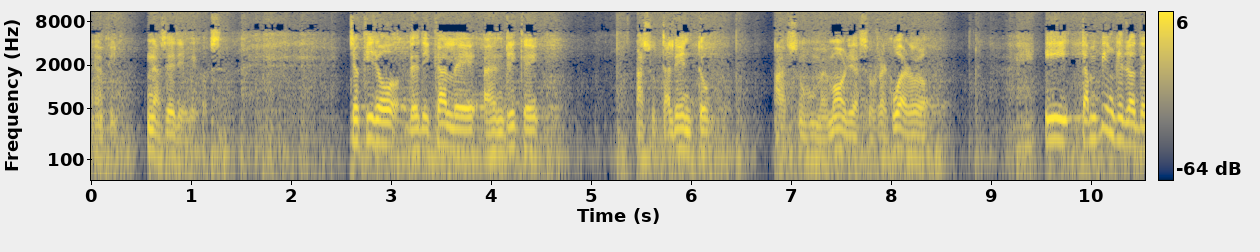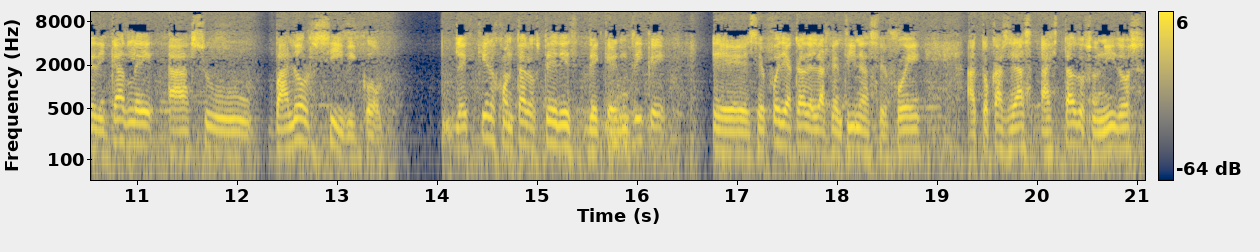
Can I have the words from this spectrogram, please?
en fin, una serie de cosas. Yo quiero dedicarle a Enrique, a su talento, a su memoria, a su recuerdo, y también quiero dedicarle a su valor cívico. Les quiero contar a ustedes de que Enrique eh, se fue de acá de la Argentina, se fue a tocar jazz a Estados Unidos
